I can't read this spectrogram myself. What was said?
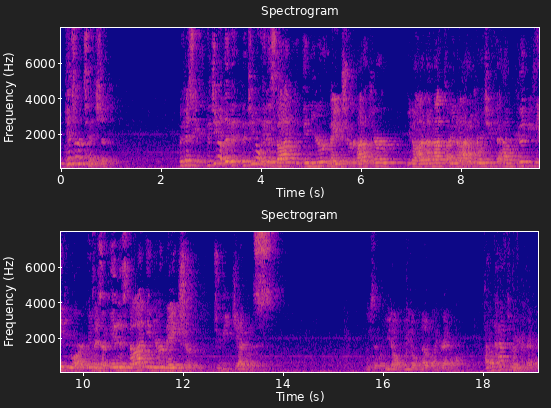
it gets our attention. Because did you know that did you know it is not in your nature? I don't care. You know, I'm, not. You know, I don't care what you how good you think you are. Let me tell you something. It is not in your nature to be generous. You say, "Well, you don't. You don't know my grandma." I don't have to know your grandma.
